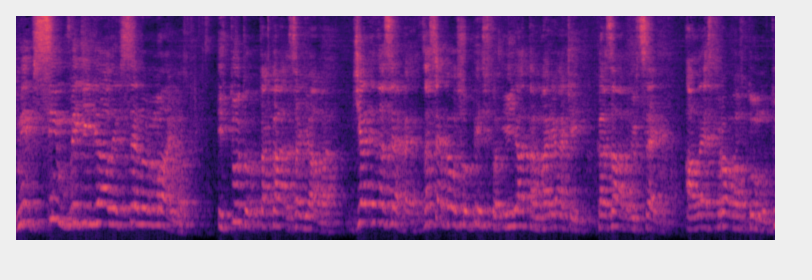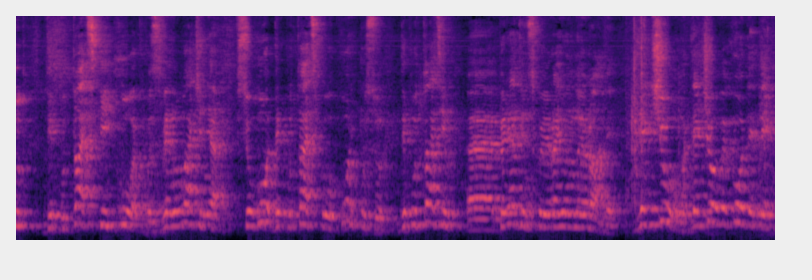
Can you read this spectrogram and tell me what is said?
Ми всім виділяли все нормально. І тут от така заява. Я не за себе, за себе особисто, і я там гарячий казав і все. Але справа в тому, тут депутатський корпус, звинувачення всього депутатського корпусу, депутатів е, Пирятинської районної ради. Для чого? Для чого виходити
